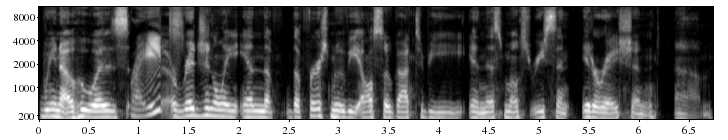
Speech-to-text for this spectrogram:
you know, who was Right. originally in the the first movie, also got to be in this most recent iteration, um,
